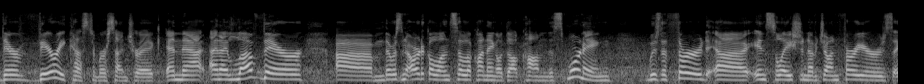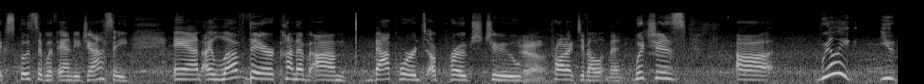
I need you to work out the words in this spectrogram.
They're very customer centric, and that, and I love their, um, there was an article on siliconangle.com this morning, it was the third uh, installation of John Furrier's exclusive with Andy Jassy, and I love their kind of um, backwards approach to yeah. product development, which is, uh, really, you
